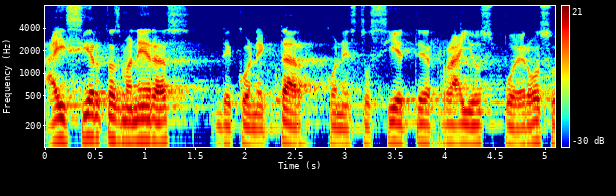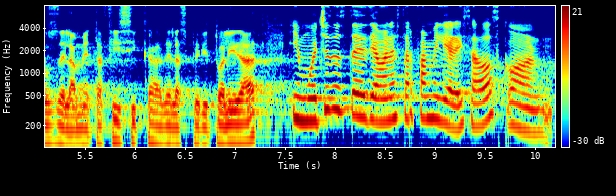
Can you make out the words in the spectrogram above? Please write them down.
hay ciertas maneras de conectar con estos siete rayos poderosos de la metafísica, de la espiritualidad. Y muchos de ustedes ya van a estar familiarizados con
